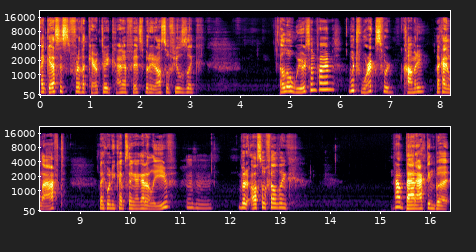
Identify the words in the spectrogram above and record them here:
I guess it's for the character it kind of fits, but it also feels like a little weird sometimes, which works for comedy. Like I laughed, like when he kept saying "I gotta leave," Mm-hmm. but it also felt like not bad acting, but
